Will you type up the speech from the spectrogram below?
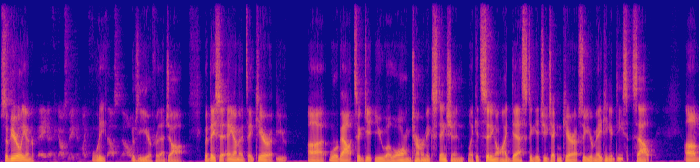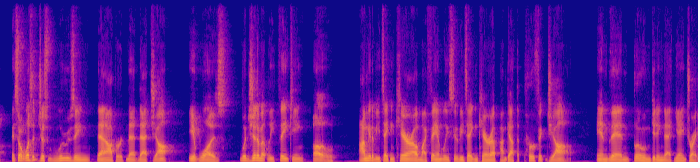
severely underpaid. I think I was making like forty thousand dollars a year for that job. But they said, "Hey, I'm going to take care of you. Uh, we're about to get you a long term extension. Like it's sitting on my desk to get you taken care of, so you're making a decent salary." Um, and so it wasn't just losing that oppor- that that job. It was legitimately thinking, "Oh, I'm going to be taken care of. My family's going to be taken care of. I've got the perfect job." And then, boom, getting that yanked right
